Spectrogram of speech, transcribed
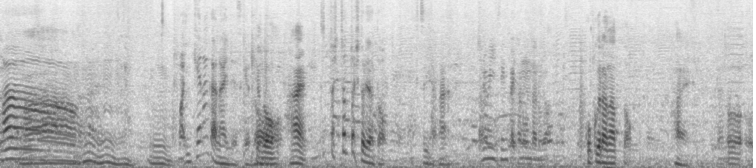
ああ。うんうんうんまあいけなくはないですけど。けどはい。ちょっとちょっと一人だときついかな。ちなみに前回頼んだのがオクラ納豆。はいと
